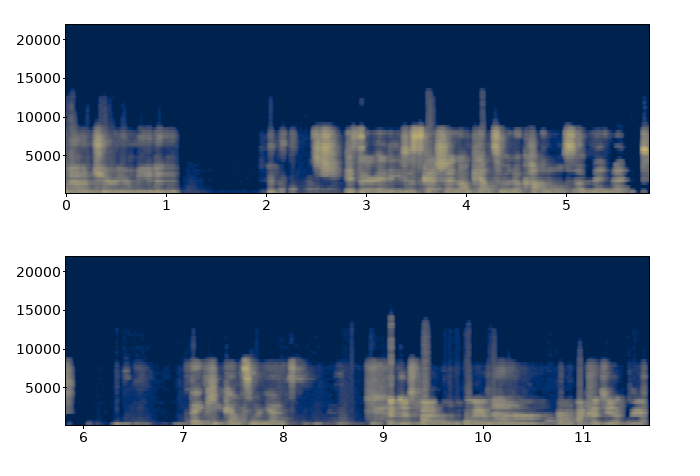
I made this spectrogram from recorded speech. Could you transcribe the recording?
Madam Chair, you're muted. Is there any discussion on Councilman O'Connell's amendment? Thank you, Councilman Young. And just by point of order, no one has yet moved.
